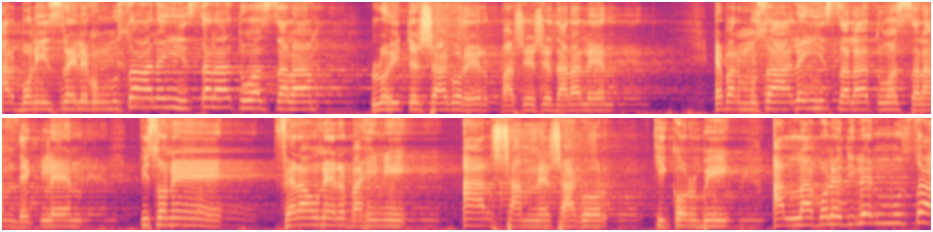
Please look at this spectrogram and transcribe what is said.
আর বনি ইসরায়েল এবং মুসা আলাইসালাম লোহিত সাগরের পাশে এসে দাঁড়ালেন। এবার মুসা আলাইসালাম দেখলেন পিছনে ফেরাউনের বাহিনী আর সামনে সাগর, কি করবি? আল্লাহ বলে দিলেন, মুসা,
